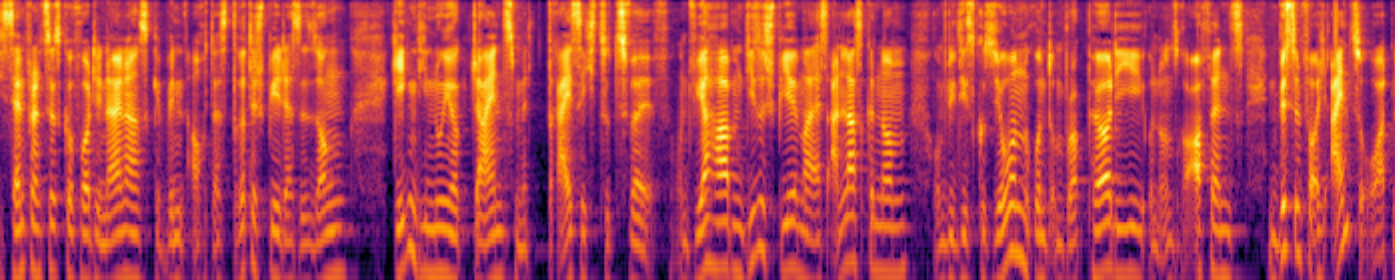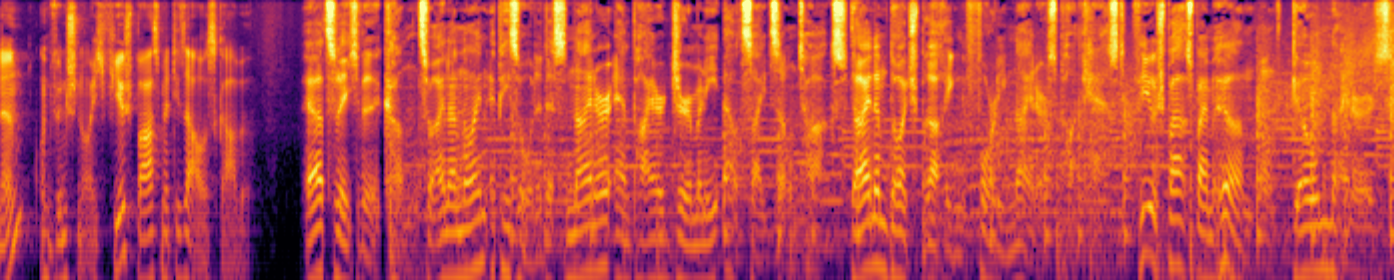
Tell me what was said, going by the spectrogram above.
Die San Francisco 49ers gewinnen auch das dritte Spiel der Saison gegen die New York Giants mit 30 zu 12. Und wir haben dieses Spiel mal als Anlass genommen, um die Diskussion rund um Brock Purdy und unsere Offense ein bisschen für euch einzuordnen und wünschen euch viel Spaß mit dieser Ausgabe. Herzlich willkommen zu einer neuen Episode des Niner Empire Germany Outside Zone Talks, deinem deutschsprachigen 49ers Podcast. Viel Spaß beim Hören und Go Niners!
